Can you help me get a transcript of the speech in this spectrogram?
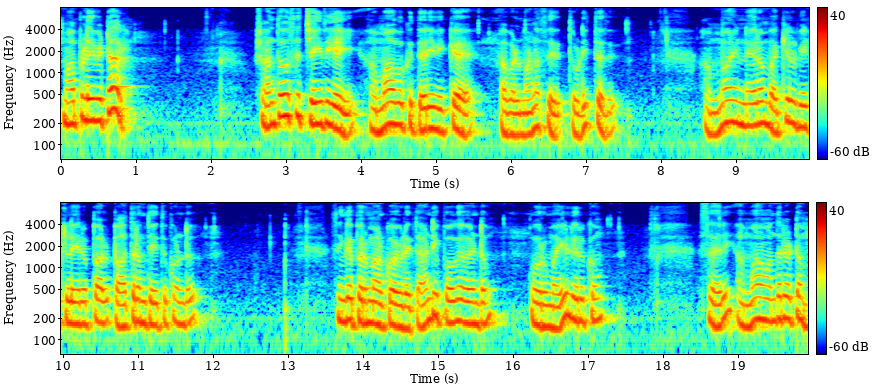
மாப்பிள்ளை விட்டார்? சந்தோஷ செய்தியை அம்மாவுக்கு தெரிவிக்க அவள் மனசு துடித்தது. அம்மா இந்நேரம் வக்கீல் வீட்டில் இருப்பால் பாத்திரம் தேய்த்து கொண்டு. சிங்கப்பெருமாள் கோவிலை தாண்டி போக வேண்டும். ஒரு மைல் இருக்கும். சரி அம்மா வந்துடட்டும்.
